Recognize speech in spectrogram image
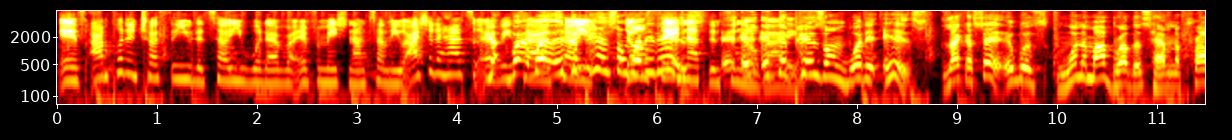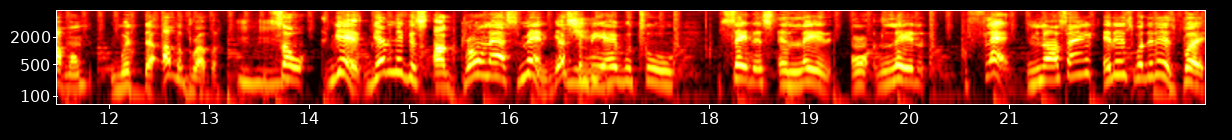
if I'm putting trust in you to tell you whatever information I'm telling you, I shouldn't have to every No, but- time but tell it you. depends on don't what it say is. nothing to it, nobody. It depends on what it is. Like I said, it was one of my brothers having a problem with the other brother. Mm-hmm. So yeah, your niggas are grown ass men. You should be able to say this and lay it on, lay it flat. You know what I'm saying? It is what it is. But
